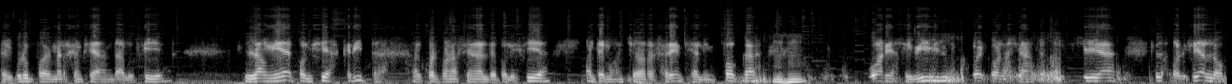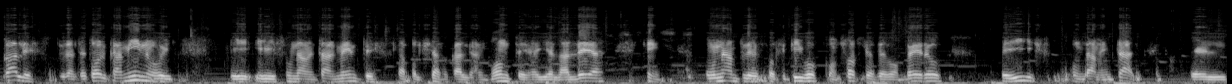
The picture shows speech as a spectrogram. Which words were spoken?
el Grupo de Emergencia de Andalucía, la unidad de policía escrita al Cuerpo Nacional de Policía, antes hemos hecho referencia al INFOCA, Guardia Civil, Cuerpo Nacional de Policía, las policías locales durante todo el camino y, y- fundamentalmente la Policía Local de Almonte, ahí en la aldea, en un amplio dispositivo, consorcios de bomberos y fundamental, el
